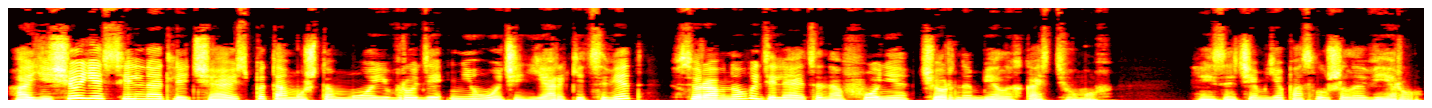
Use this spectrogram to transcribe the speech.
А еще я сильно отличаюсь, потому что мой вроде не очень яркий цвет все равно выделяется на фоне черно-белых костюмов. И зачем я послушала Веру?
